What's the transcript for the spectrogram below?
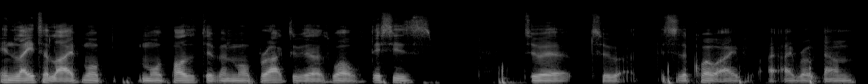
in later life more more positive and more proactive as well. This is to a to this is a quote I I wrote down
